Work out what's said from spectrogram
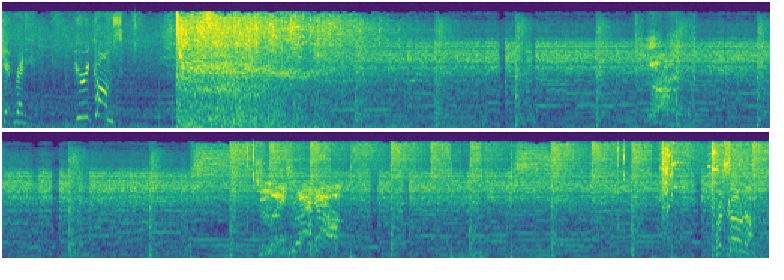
Get ready. Here he comes! Too late to back out. Persona!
